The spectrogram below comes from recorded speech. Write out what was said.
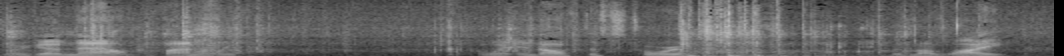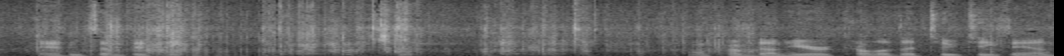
There we go. Now, finally, I'm going to end off this tutorial with my white Edding 750. I'm going to come down here, color the two teeth in.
